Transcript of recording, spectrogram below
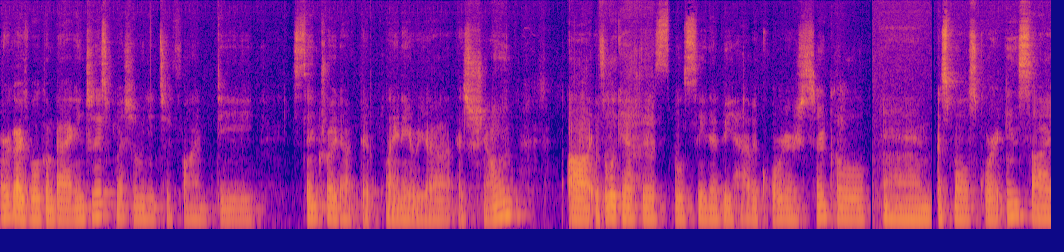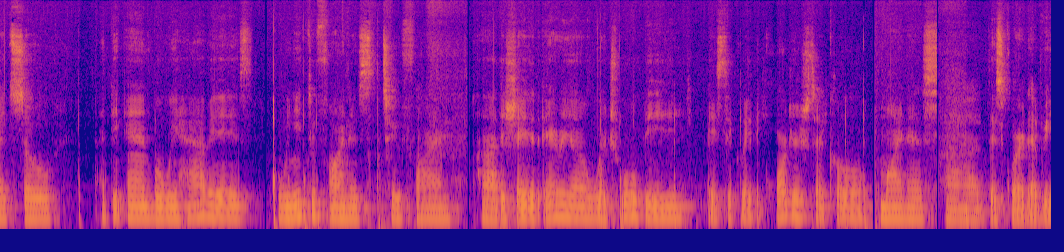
Alright guys, welcome back. In today's question, we need to find the centroid of the plane area as shown. Uh, if we look at this, we'll see that we have a quarter circle and a small square inside. So at the end, what we have is, we need to find is to find uh, the shaded area, which will be basically the quarter circle minus uh, the square that we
